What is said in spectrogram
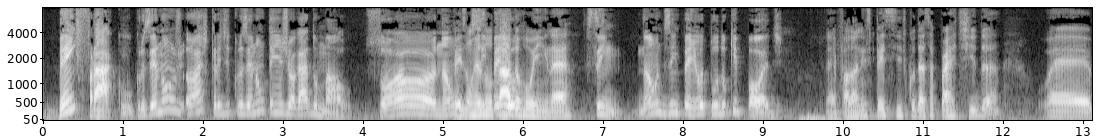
bem fraco. O Cruzeiro não, eu acho, acredito que o Cruzeiro não tenha jogado mal. Só não Fez um resultado ruim, né? Sim, não desempenhou tudo o que pode. É, falando em específico dessa partida, é,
